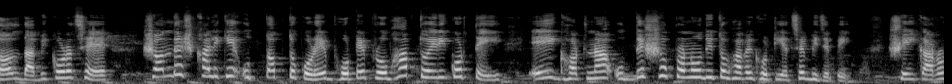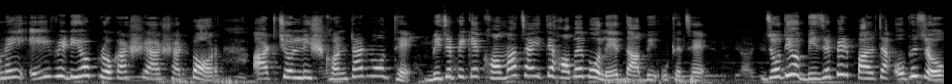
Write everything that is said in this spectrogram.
দল দাবি করেছে সন্দেশখালীকে উত্তপ্ত করে ভোটে প্রভাব তৈরি করতেই এই ঘটনা উদ্দেশ্য প্রণোদিতভাবে ঘটিয়েছে বিজেপি। সেই কারণেই এই ভিডিও প্রকাশ্যে আসার পর আটচল্লিশ ঘণ্টার মধ্যে বিজেপিকে ক্ষমা চাইতে হবে বলে দাবি উঠেছে। যদিও বিজেপির পাল্টা অভিযোগ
